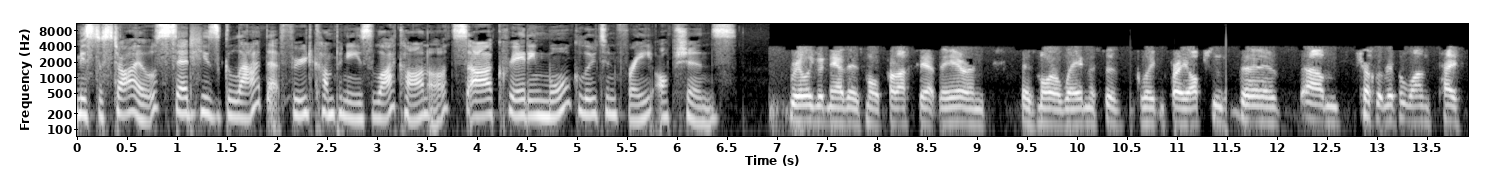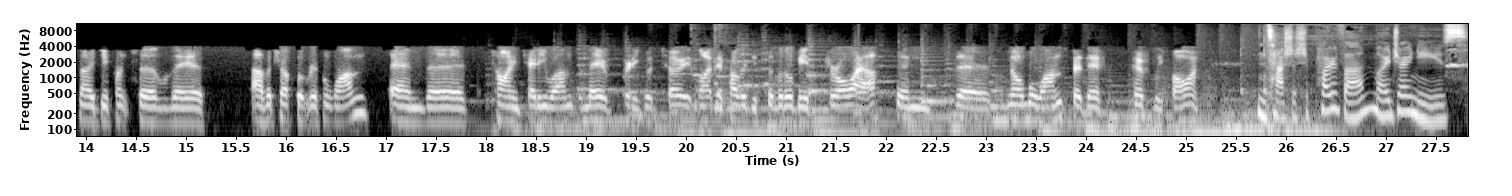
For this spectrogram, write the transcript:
Mr. Stiles said he's glad that food companies like Arnott's are creating more gluten free options. Really good now there's more products out there and there's more awareness of gluten free options. The um, chocolate ripple ones taste no different to the other chocolate ripple ones and the tiny teddy ones, and they're pretty good too. Like they're probably just a little bit drier than the normal ones, but they're perfectly fine. Natasha Schapova, Mojo News.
